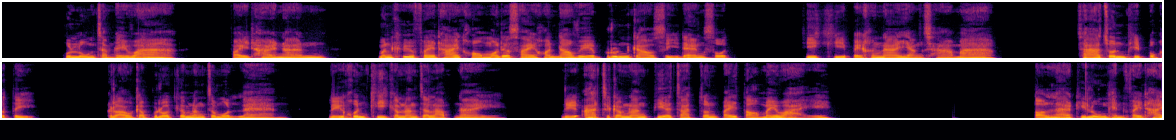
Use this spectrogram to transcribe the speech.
ๆ คุณลุงจำได้ว่า ไฟท้ายนั้น มันคือไฟท้ายของมอเตอร์ไซค์ Honda Wave รุ่นเก่าสีแดงสด ที่ขี่ไปข้างหน้าอย่างช้ามาก ช้าจนผิดปกติราวกับรถกำลังจะหมดแรง หรือคนขี่กำลังจะหลับใน หรืออาจจะกำลังเพียจัดจนไปต่อไม่ไหว ตอนแรกที่ลุงเห็นไฟท้าย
